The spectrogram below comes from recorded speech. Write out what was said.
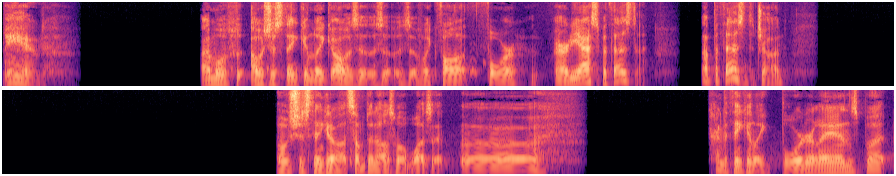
Man, I almost I was just thinking like, oh, is it is it, is it like Fallout Four? I already asked Bethesda, not Bethesda, John. I was just thinking about something else. What was it? Uh, kind of thinking like Borderlands, but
